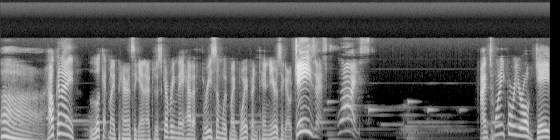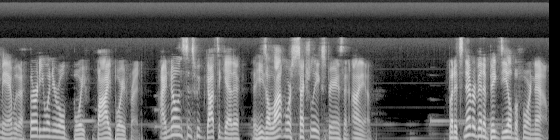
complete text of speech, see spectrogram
Ah, how can I look at my parents again after discovering they had a threesome with my boyfriend 10 years ago? Jesus Christ! I'm 24 year old gay man with a 31 year old boy bi boyfriend. I've known since we got together that he's a lot more sexually experienced than I am. But it's never been a big deal before now.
